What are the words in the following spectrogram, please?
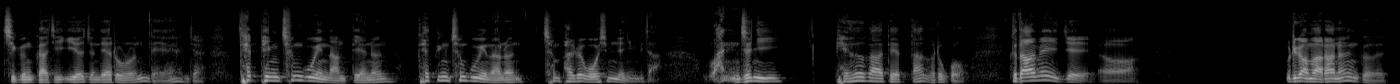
지금까지 이어져 내려오는데 이제 태평 천국에 난 때는 태평 천국에 나는 1850년입니다. 완전히 폐허가 됐다 그러고 그 다음에 이제 어 우리가 말하는 그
